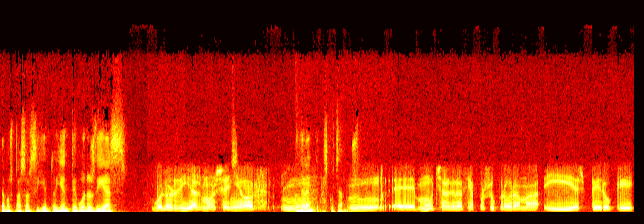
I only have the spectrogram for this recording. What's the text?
Damos paso al siguiente oyente. Buenos días. Buenos días, monseñor. Adelante, te escuchamos. Mm, eh, muchas gracias por su programa y espero que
